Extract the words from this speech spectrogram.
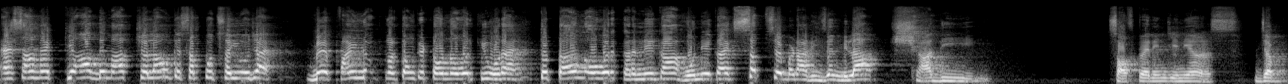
ऐसा मैं क्या दिमाग चलाऊं कि सब कुछ सही हो जाए? मैं फाइंड आउट करता हूँ कि टर्नओवर क्यों हो रहा है। तो टर्नओवर करने का, होने का एक सबसे बड़ा रीजन मिला शादी। सॉफ्टवेयर इंजीनियर्स जब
